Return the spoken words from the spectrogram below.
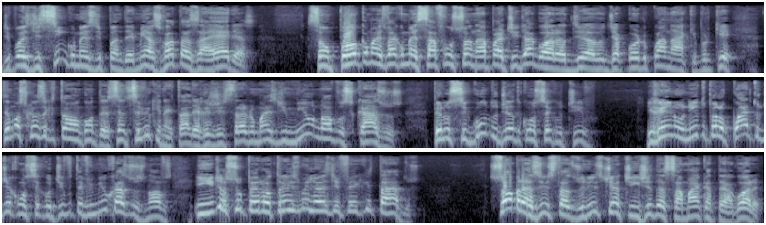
depois de cinco meses de pandemia, as rotas aéreas são poucas, mas vai começar a funcionar a partir de agora, de, de acordo com a ANAC, porque tem umas coisas que estão acontecendo. Você viu que na Itália registraram mais de mil novos casos pelo segundo dia do consecutivo. E Reino Unido, pelo quarto dia consecutivo, teve mil casos novos. E Índia superou 3 milhões de infectados. Só Brasil e Estados Unidos tinham atingido essa marca até agora.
